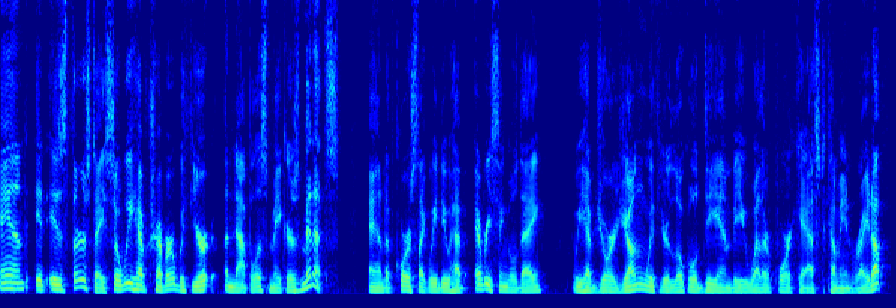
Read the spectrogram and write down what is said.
and it is Thursday, so we have Trevor with your Annapolis Makers Minutes. And of course, like we do have every single day, we have George Young with your local DMV weather forecast coming right up.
